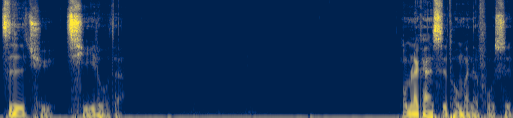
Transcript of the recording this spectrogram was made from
自取其辱的。我们来看使徒们的服饰，《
